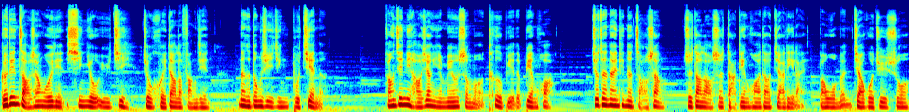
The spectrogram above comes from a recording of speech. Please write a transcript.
隔天早上，我有点心有余悸，就回到了房间，那个东西已经不见了。房间里好像也没有什么特别的变化。就在那一天的早上。指导老师打电话到家里来，把我们叫过去，说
